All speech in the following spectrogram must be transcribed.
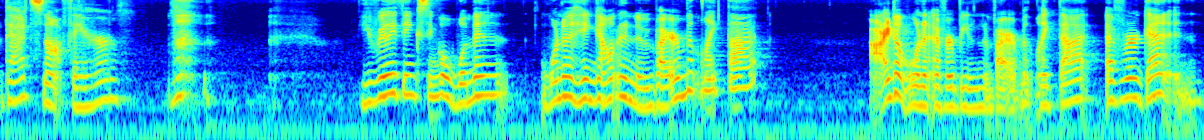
that's not fair. you really think single women want to hang out in an environment like that? I don't want to ever be in an environment like that ever again.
